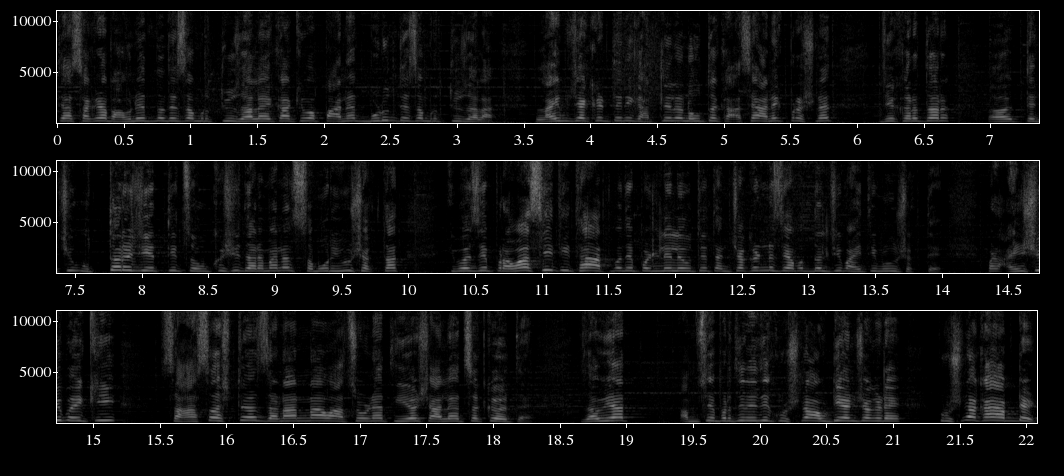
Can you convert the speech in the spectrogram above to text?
त्या सगळ्या भावनेतनं त्याचा मृत्यू झाला आहे का? किंवा पाण्यात बुडून त्याचा मृत्यू झाला? लाईफ जॅकेट त्यांनी घातलेलं नव्हतं का? असे अनेक प्रश्न आहेत जे खरं तर त्याची उत्तरं जी आहेत ती चौकशी दरम्यानच समोर येऊ शकतात. किंवा जे प्रवासी तिथं आतमध्ये पडलेले होते त्यांच्याकडनंच याबद्दलची माहिती मिळू शकते. पण ऐंशीपैकी सहासष्ट जणांना वाचवण्यात यश आल्याचं कळतं आहे जाऊयात आमचे प्रतिनिधी कृष्णा आवटी यांच्याकडे. कृष्णा काय अपडेट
